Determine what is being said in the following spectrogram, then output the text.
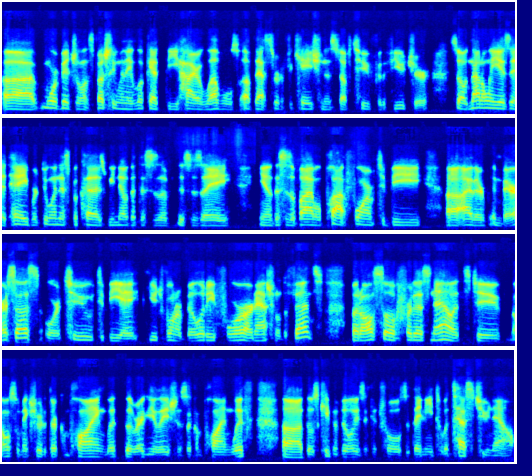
uh, more vigilant, especially when they look at the higher levels of that certification and stuff too for the future. So not only is it hey we're doing this because we know that this is a this is a you know this is a viable platform to be uh, either embarrass us or two to be a huge vulnerability for our national defense, but also for this now it's to also make sure that they're complying with the regulations, they're complying with uh, those capabilities and controls that they need to attest to now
